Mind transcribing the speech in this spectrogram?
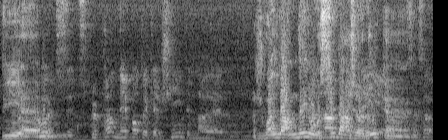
Puis, euh, Ah ouais, tu, tu peux prendre n'importe quel chien puis je vais l'emmener aussi dangereux euh, qu'un. C'est ça.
